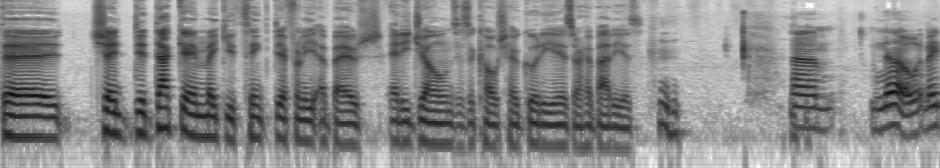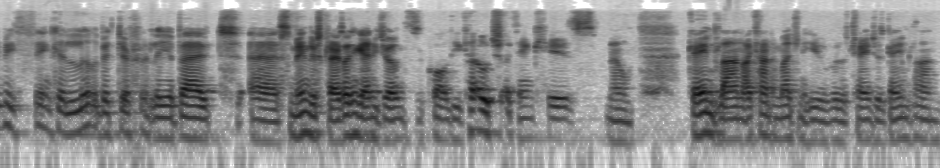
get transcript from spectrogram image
The Shane, did that game make you think differently about Eddie Jones as a coach, how good he is or how bad he is? um, no, it made me think a little bit differently about uh, some English players. I think Eddie Jones is a quality coach. I think his you know, game plan, I can't imagine he would have changed his game plan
